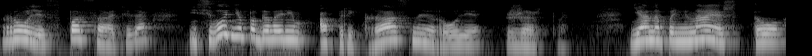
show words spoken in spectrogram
роли спасателя. И сегодня поговорим о прекрасной роли жертвы. Я напоминаю, что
